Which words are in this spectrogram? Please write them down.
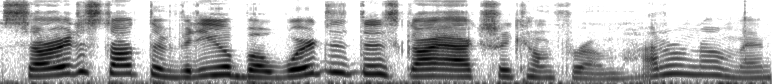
Sorry to stop the video, but where did this guy actually come from? I don't know, man.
